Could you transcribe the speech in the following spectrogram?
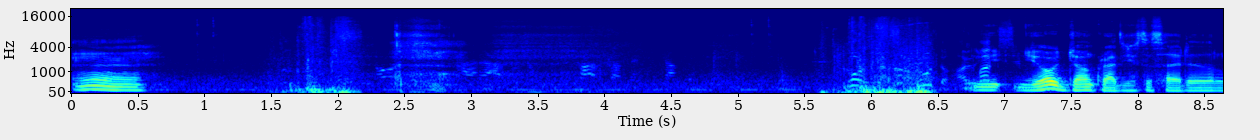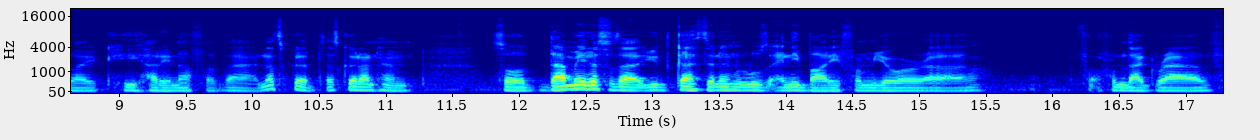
Hmm. Your Junkrat just decided like he had enough of that, and that's good. That's good on him. So that made it so that you guys didn't lose anybody from your uh, from that grav,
